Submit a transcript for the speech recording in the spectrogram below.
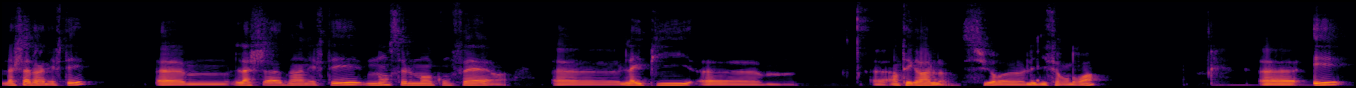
l'achat d'un NFT, euh, l'achat d'un NFT non seulement confère l'IP intégral sur les différents droits, et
